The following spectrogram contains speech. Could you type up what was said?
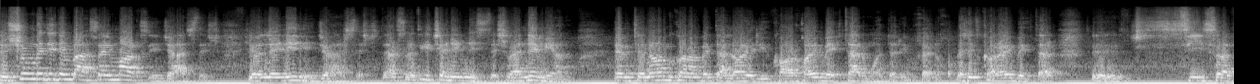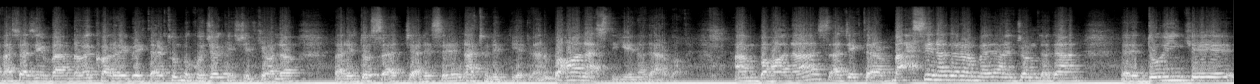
نشون بدید این بحث های مارکس اینجا هستش یا لنین اینجا هستش. در صورتی که چنین نیستش و نمیان. امتناع می‌کنم به دلایلی. کارهای بهتر ما داریم. خیلی خوب. برید کارهای بهتر سی سال پس از این برنامه کارهای بهترتون به کجا کشید که حالا برای دو ساعت جلسه نتونید بیاد یعنی بهانه است دیگه اینا در واقع. هم بهانه است. از یک طرف بحثی ندارم برای انجام دادن. دو اینکه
